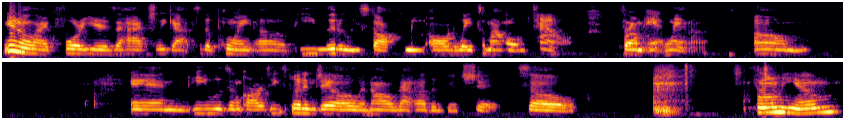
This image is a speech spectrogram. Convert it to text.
you know like four years. I actually got to the point of he literally stalked me all the way to my hometown from atlanta. Um and he was in cars he's put in jail and all that other good shit. So from him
